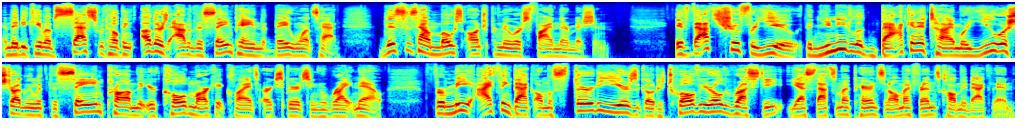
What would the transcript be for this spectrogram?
and they became obsessed with helping others out of the same pain that they once had. This is how most entrepreneurs find their mission. If that's true for you, then you need to look back in a time where you were struggling with the same problem that your cold market clients are experiencing right now. For me, I think back almost 30 years ago to 12 year old Rusty. Yes, that's what my parents and all my friends called me back then.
